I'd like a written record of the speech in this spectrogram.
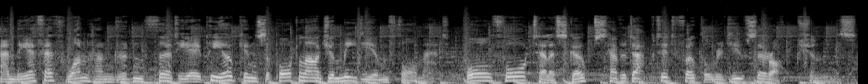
and the FF130 APO can support larger medium format. All four telescopes have adapted focal reducer options.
